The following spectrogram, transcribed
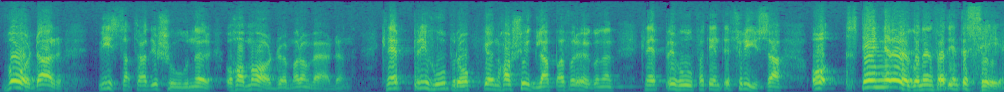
vårdar vissa traditioner och har mardrömmar om världen. Knäpper ihop rocken, har skygglappar för ögonen, knäpper ihop för att inte frysa. Och stänger ögonen för att inte se.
